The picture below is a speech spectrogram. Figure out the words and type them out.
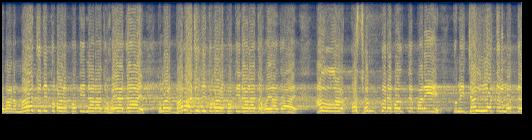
তোমার মা যদি তোমার প্রতি নারাজ হয়ে যায়, তোমার বাবা যদি তোমার প্রতি নারাজ হয়ে যায়, আল্লাহর কসম করে বলতে পারি, তুমি জান্নাতের মধ্যে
